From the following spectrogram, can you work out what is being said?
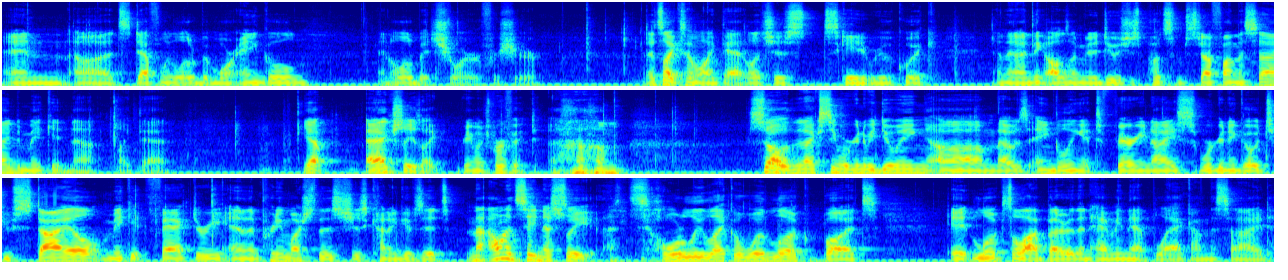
And uh, it's definitely a little bit more angled and a little bit shorter for sure. It's like something like that. Let's just skate it real quick. And then I think all I'm going to do is just put some stuff on the side to make it not like that. Yep, actually it's like pretty much perfect. Um, so the next thing we're going to be doing, um, that was angling it very nice. We're going to go to style, make it factory, and then pretty much this just kind of gives it, not, I wouldn't say necessarily totally like a wood look, but it looks a lot better than having that black on the side.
